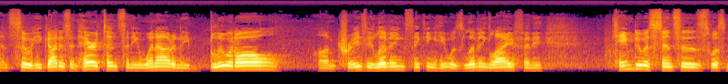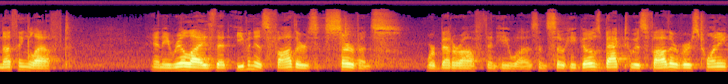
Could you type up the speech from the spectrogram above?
And so he got his inheritance and he went out and he blew it all on crazy living, thinking he was living life. And he came to his senses with nothing left. And he realized that even his father's servants were better off than he was. And so he goes back to his father, verse 20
